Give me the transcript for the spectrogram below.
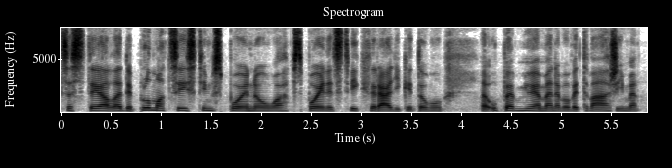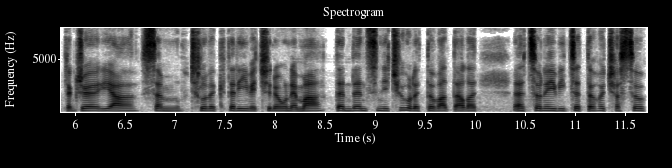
cesty, ale diplomaci s tím spojenou a spojenectví, která díky tomu upevňujeme nebo vytváříme. Takže já jsem člověk, který většinou nemá tendenci něčeho litovat, ale co nejvíce toho času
